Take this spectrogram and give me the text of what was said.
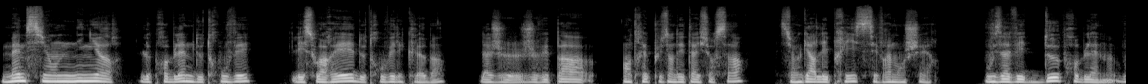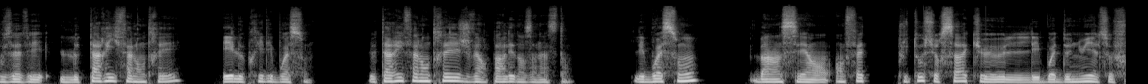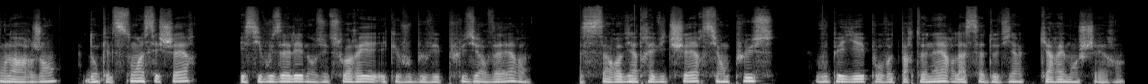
Même si on ignore le problème de trouver les soirées, de trouver les clubs. Hein. Là, je ne vais pas entrer plus en détail sur ça. Si on regarde les prix, c'est vraiment cher. Vous avez deux problèmes. Vous avez le tarif à l'entrée et le prix des boissons. Le tarif à l'entrée, je vais en parler dans un instant. Les boissons, ben c'est en, en fait plutôt sur ça que les boîtes de nuit, elles se font leur argent, donc elles sont assez chères, et si vous allez dans une soirée et que vous buvez plusieurs verres, ça revient très vite cher. Si en plus vous payez pour votre partenaire, là ça devient carrément cher.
